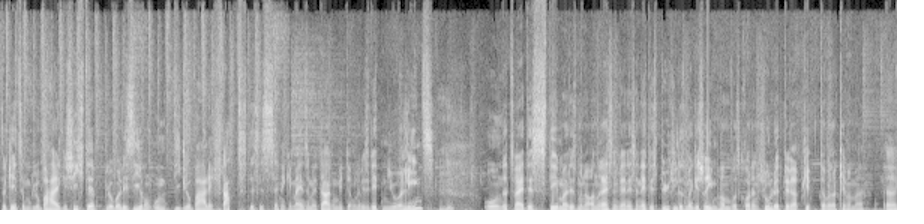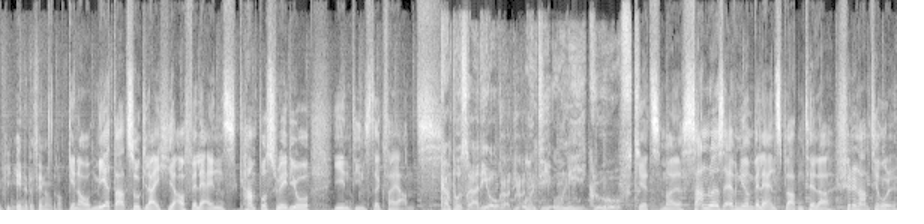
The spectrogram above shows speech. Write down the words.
Da geht es um Globalgeschichte, Globalisierung und die globale Stadt. Das ist eine gemeinsame Tagung mit der Universität New Orleans. Und ein zweites Thema, das wir noch anreißen werden, ist ein nettes Büchel, das wir geschrieben haben, wo es gerade einen Schulwettbewerb gibt. Aber da kommen wir äh, gegen Ende der Sendung drauf. Genau, mehr dazu gleich hier auf Welle 1 Campus Radio, jeden Dienstag Feierabend. Campus Radio. Und die Uni grooved. Jetzt mal Sunrise Avenue am Welle 1 Plattenteller. Schönen Abend, Tirol.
